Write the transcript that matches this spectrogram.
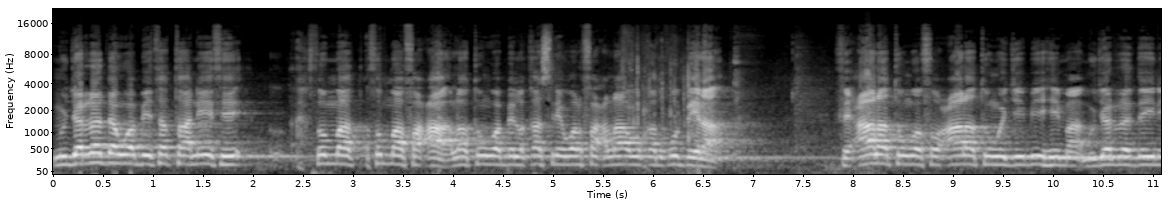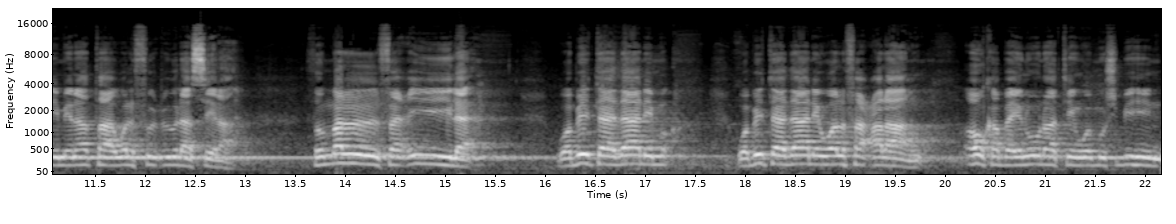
mujaradan wabitataniihi uma facaalatun wabilqasri walfaclaau qad qubila ficaalatun wafucaalatun wajibihima mujaradayni min ataa walfucuula sila uma alfaciila wabitadaani wabitadaani walfacalaanu أو كبينونة ومشبه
